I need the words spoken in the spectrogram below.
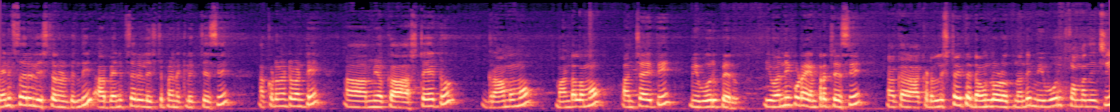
బెనిఫిషరీ లిస్ట్ అని ఉంటుంది. ఆ బెనిఫిషరీ లిస్ట్ పైన క్లిక్ చేసి అక్కడ ఉన్నటువంటి మీ యొక్క స్టేటు గ్రామము మండలము పంచాయతీ మీ ఊరి పేరు. ఇవన్నీ కూడా ఎంటర్ చేసి అక్కడ అక్కడ లిస్ట్ అయితే డౌన్లోడ్ అవుతుందండి. మీ ఊరికి సంబంధించి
